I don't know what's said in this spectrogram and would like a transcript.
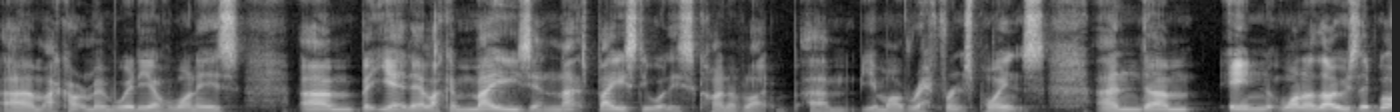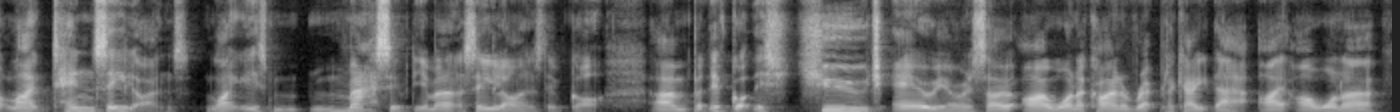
Um, I can't remember where the other one is. Um, but yeah, they're like amazing. That's basically what this kind of like, um, you know, my reference points. And um, in one of those, they've got like 10 sea lions. Like it's massive, the amount of sea lions they've got. Um, but they've got this huge area. And so I want to kind of replicate that. I, I want to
